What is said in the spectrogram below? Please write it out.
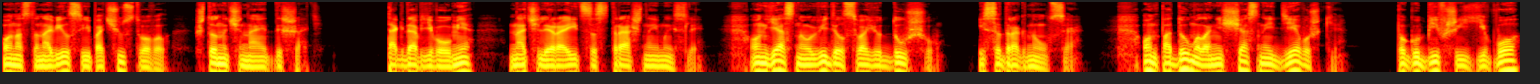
он остановился и почувствовал, что начинает дышать. Тогда в его уме начали роиться страшные мысли. Он ясно увидел свою душу и содрогнулся. Он подумал о несчастной девушке, погубившей его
